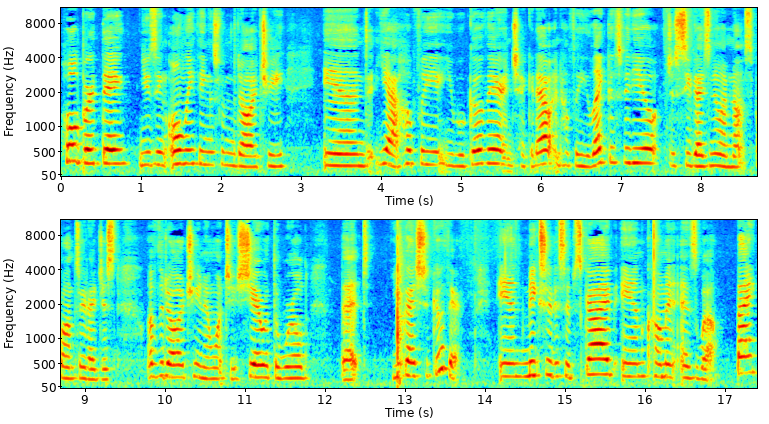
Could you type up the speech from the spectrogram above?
whole birthday using only things from the Dollar Tree and yeah, hopefully you will go there and check it out and hopefully you like this video. Just so you guys know, I'm not sponsored. I just love the Dollar Tree and I want to share with the world that you guys should go there. And make sure to subscribe and comment as well. Bye!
